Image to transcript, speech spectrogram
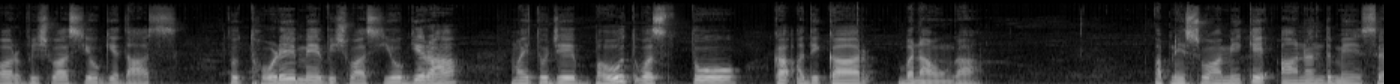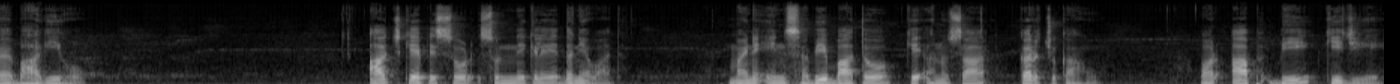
और विश्वास योग्य दास तो थोड़े में विश्वास योग्य रहा, मैं तुझे बहुत वस्तुओं का अधिकार बनाऊँगा। अपने स्वामी के आनंद में सहभागी हो। आज के एपिसोड सुनने के लिए धन्यवाद। मैंने इन सभी बातों के अनुसार कर चुका हूँ और आप भी कीजिए।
